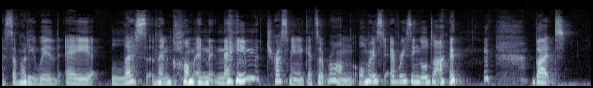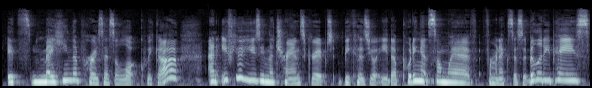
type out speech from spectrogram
Somebody with a less than common name, trust me, it gets it wrong almost every single time. but it's making the process a lot quicker. And if you're using the transcript because you're either putting it somewhere from an accessibility piece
